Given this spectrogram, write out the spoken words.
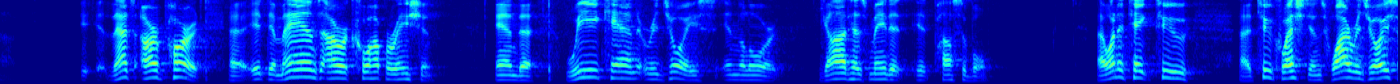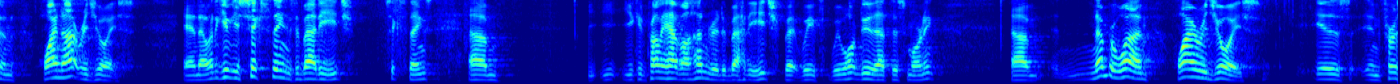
Uh, that's our part. Uh, it demands our cooperation. And uh, we can rejoice in the Lord. God has made it, it possible. I want to take two, uh, two questions why rejoice and why not rejoice? And I want to give you six things about each. Six things. Um, you, you could probably have a hundred about each, but we, we won't do that this morning. Um, number one, why rejoice is in 1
